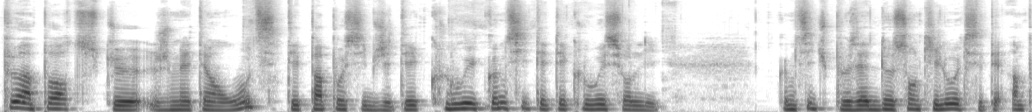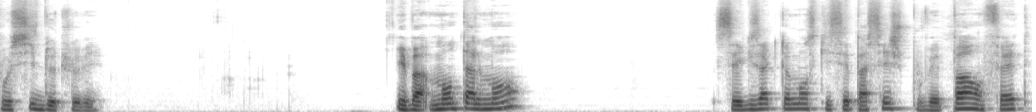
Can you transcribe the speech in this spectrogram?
peu importe ce que je mettais en route, c'était pas possible. J'étais cloué comme si tu étais cloué sur le lit. Comme si tu pesais 200 kilos et que c'était impossible de te lever. Et bah mentalement, c'est exactement ce qui s'est passé. Je pouvais pas en fait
